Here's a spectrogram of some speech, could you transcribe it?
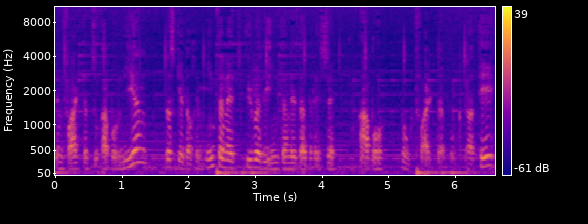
den Falter zu abonnieren. Das geht auch im Internet über die Internetadresse abo.falter.at.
